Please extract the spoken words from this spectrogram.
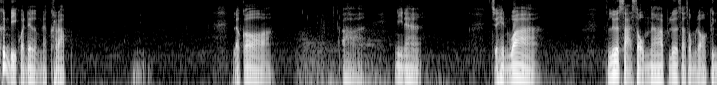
ขึ้นดีกว่าเดิมนะครับ แล้วก็นี่นะฮะจะเห็นว่า เลือดสะสมนะครับ เลือดสะสมออกถึง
